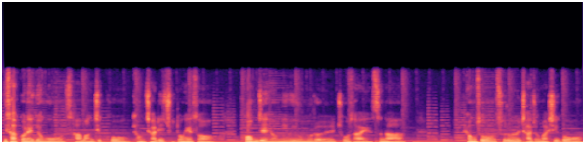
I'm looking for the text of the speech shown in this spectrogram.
이 사건의 경우 사망 직후 경찰이 출동해서 범죄 혐의의 유무를 조사했으나 평소 술을 자주 마시고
